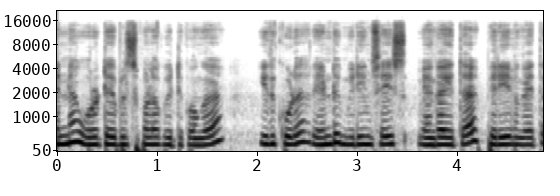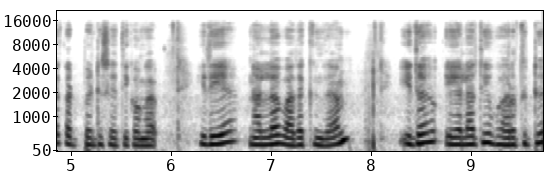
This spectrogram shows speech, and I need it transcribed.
எண்ணெய் ஒரு டேபிள் ஸ்பூன் அளவுக்கு விட்டுக்கோங்க. இது கூட ரெண்டு மீடியம் சைஸ் வெங்காயத்தை பெரிய வெங்காயத்தை கட் பண்ணிட்டு சேர்த்திக்கோங்க. இதையே நல்லா வதக்குங்க. இதை எல்லாத்தையும் வறுத்துட்டு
